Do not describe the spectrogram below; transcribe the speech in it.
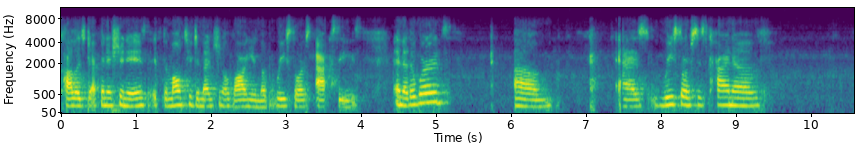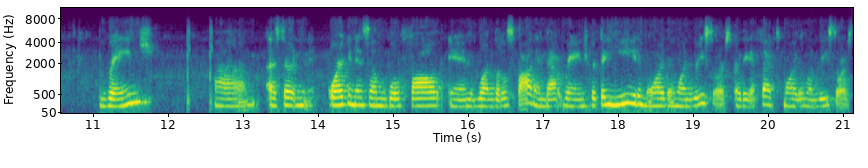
College definition is it's the multidimensional volume of resource axes. In other words, um, as resources kind of range, um, a certain organism will fall in one little spot in that range, but they need more than one resource or they affect more than one resource.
